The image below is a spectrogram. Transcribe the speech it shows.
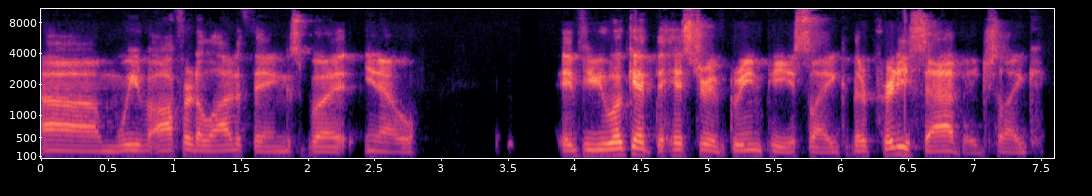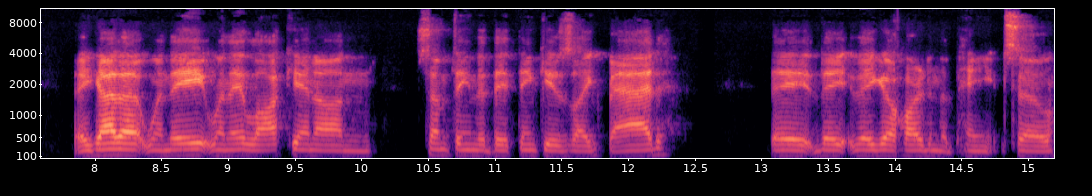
Um, we've offered a lot of things, but you know, if you look at the history of Greenpeace, like they're pretty savage. Like they gotta when they when they lock in on something that they think is like bad, they they they go hard in the paint. So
